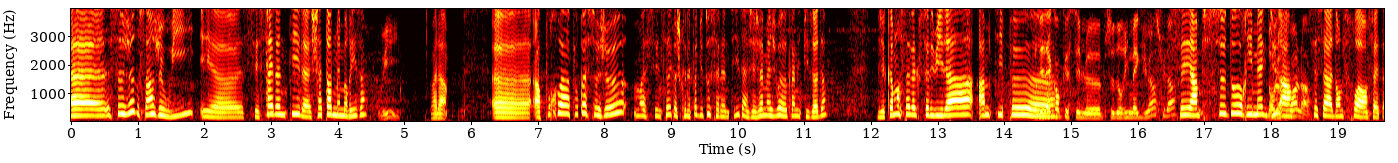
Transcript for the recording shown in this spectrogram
Euh, ce jeu, c'est un jeu Wii et euh, c'est Silent Hill Shattered Memories. Oui. Voilà. Euh, alors pourquoi, pourquoi ce jeu Moi, c'est une série que je connais pas du tout, Silent Hill. J'ai jamais joué à aucun épisode. J'ai commencé avec celui-là, un petit peu. On est euh, d'accord que c'est le pseudo remake du 1 celui-là C'est un pseudo remake Dans du le 1. froid, là C'est ça, dans le froid en fait.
